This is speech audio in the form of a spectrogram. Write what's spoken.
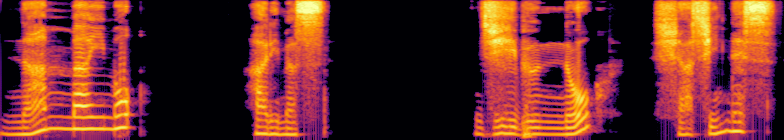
何枚もあります。自分の写真です。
